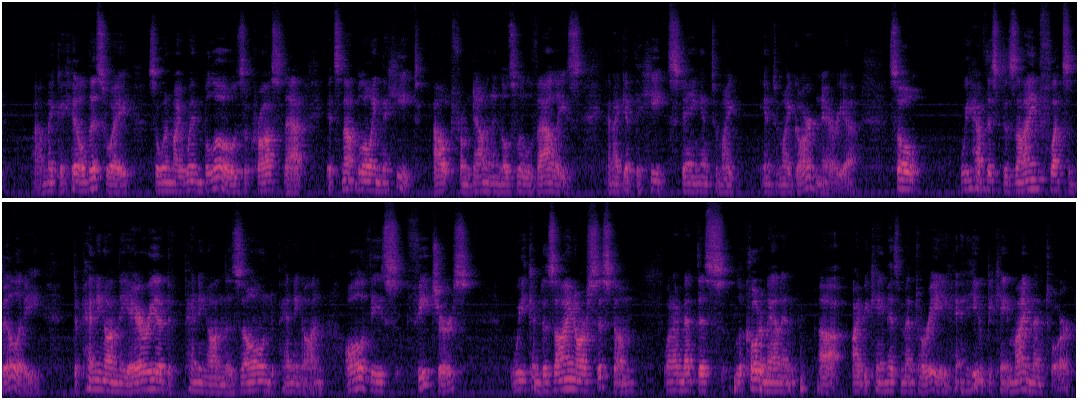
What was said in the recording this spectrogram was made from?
I'll make a hill this way so when my wind blows across that, it's not blowing the heat out from down in those little valleys and I get the heat staying into my into my garden area. So we have this design flexibility depending on the area, depending on the zone, depending on all of these features, we can design our system when I met this Lakota man and uh, I became his mentoree, he became my mentor.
